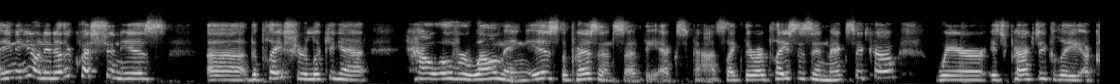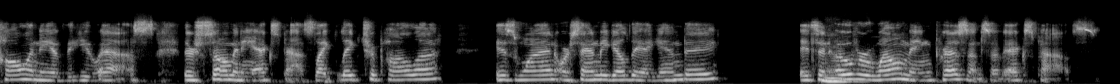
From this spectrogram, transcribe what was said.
and, you know and another question is uh, the place you're looking at how overwhelming is the presence of the expats. Like there are places in Mexico where it's practically a colony of the US. There's so many expats, like Lake Chapala is one, or San Miguel de Allende. It's an mm. overwhelming presence of expats.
